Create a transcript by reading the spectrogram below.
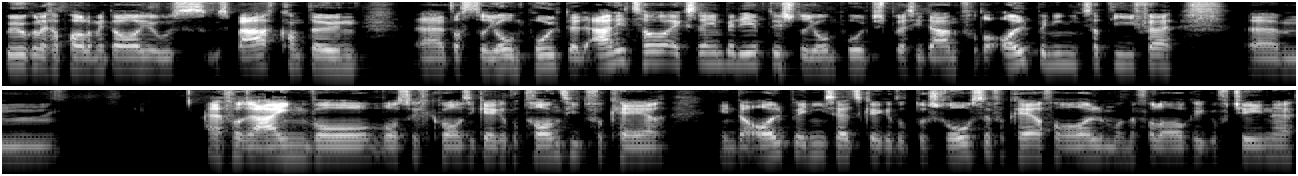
bürgerlichen Parlamentariern aus, aus Bergkantonen, äh, dass der Jon Pult auch nicht so extrem beliebt ist. Der Jon Pult ist Präsident von der Alpeninitiative. Ähm, ein Verein, wo, wo sich quasi gegen den Transitverkehr in den Alpen einsetzt, gegen den Strassenverkehr vor allem und eine Verlagerung auf die Schiene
